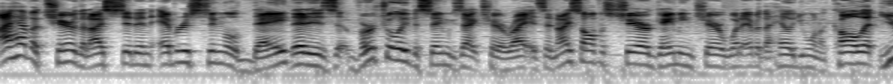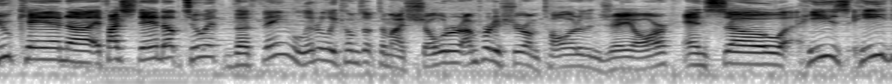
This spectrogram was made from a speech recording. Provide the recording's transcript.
I have a chair that I sit in every single day that is virtually the same exact chair, right? It's a nice office chair, gaming chair, whatever the hell you want to call it. You can, uh, if I stand up to it, the thing literally comes up to my shoulder. I'm pretty sure I'm taller than JR, and so he's, he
